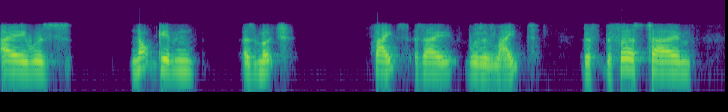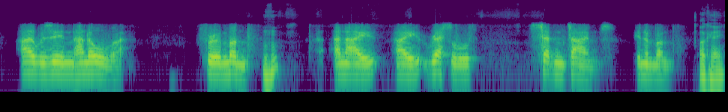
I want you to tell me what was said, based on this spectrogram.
I was not given as much fights as I would have liked. The, the first time I was in Hanover for a month, Mhm. and I I wrestled seven times in a month. Okay.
